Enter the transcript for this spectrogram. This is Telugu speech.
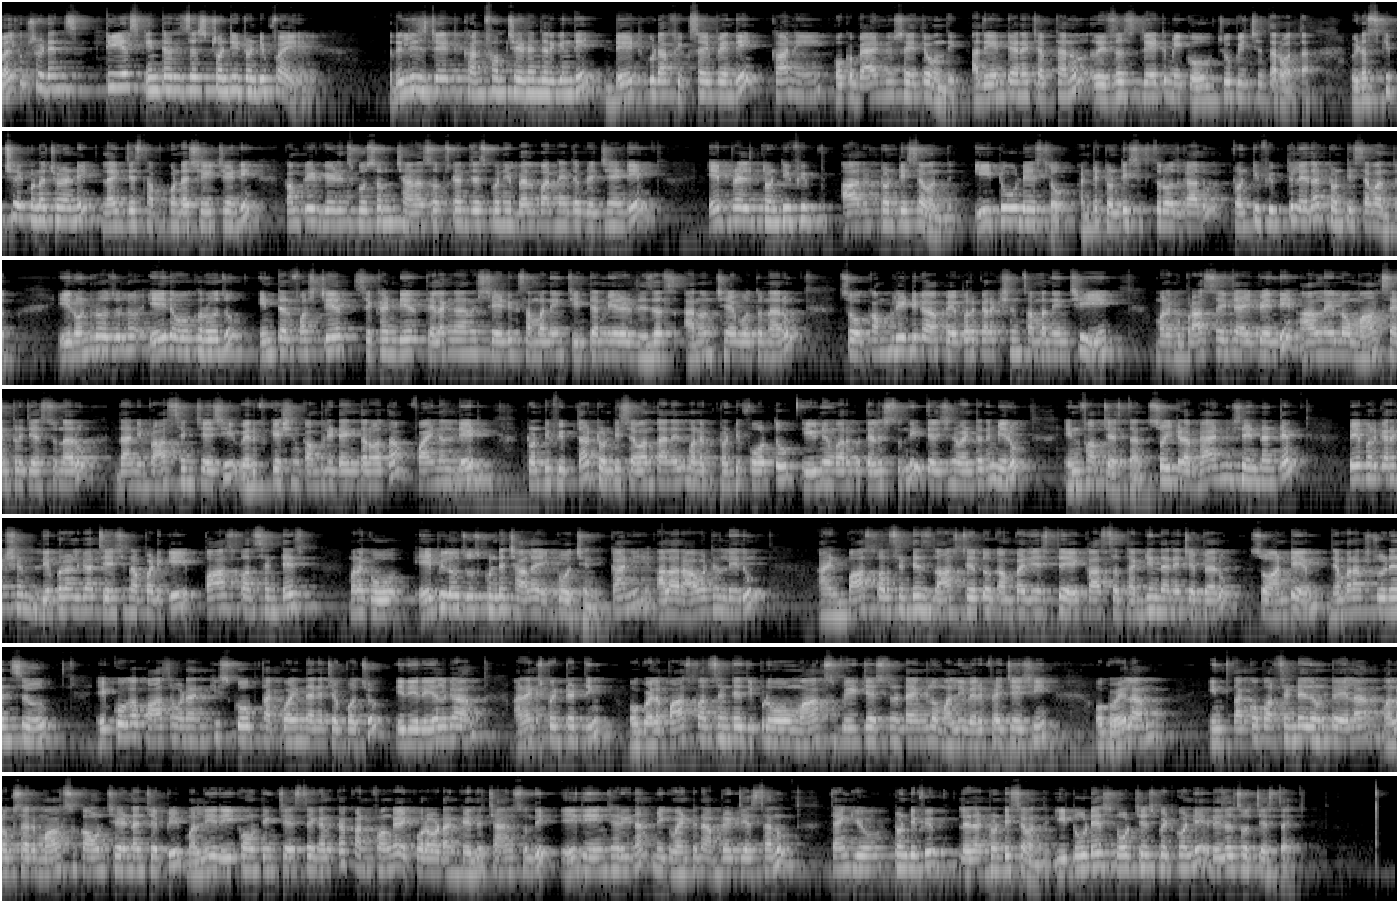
Welcome students TS inter results twenty twenty five release date confirm చేయడం జరిగింది డేట్ కూడా ఫిక్స్ అయిపోయింది కానీ ఒక బ్యాడ్ న్యూస్ అయితే ఉంది. అదేంటి అనేది చెప్తాను రిజల్ట్స్ డేట్ మీకు చూపించిన తర్వాత. వీడియో స్కిప్ చేయకుండా చూడండి లైక్ చేసి తప్పకుండా షేర్ చేయండి. కంప్లీట్ గైడెన్స్ కోసం ఛానల్ సబ్స్క్రైబ్ చేసుకొని బెల్ బటన్ అయితే ప్రెస్ చేయండి. April twenty fifth or twenty seventh ఈ టూ డేస్లో అంటే ట్వంటీ సిక్స్త్ రోజు కాదు ట్వంటీ ఫిఫ్త్ లేదా ట్వంటీ సెవెంత్ ఈ రెండు రోజుల్లో ఏదో ఒక రోజు inter first year second year Telangana స్టేట్కి సంబంధించి ఇంటర్మీడియట్ రిజల్ట్స్ అనౌన్స్ చేయబోతున్నారు. సో కంప్లీట్గా పేపర్ కరెక్షన్ సంబంధించి మనకు ప్రాసెస్ అయితే అయిపోయింది. ఆన్లైన్లో మార్క్స్ ఎంట్రీ చేస్తున్నారు. దాన్ని ప్రాసెసింగ్ చేసి వెరిఫికేషన్ కంప్లీట్ అయిన తర్వాత final date twenty fifth twenty seventh అనేది మనకు ట్వంటీ ఫోర్త్ ఈవినింగ్ వరకు తెలుస్తుంది. తెలిసిన వెంటనే మీరు ఇన్ఫామ్ చేస్తాను సో ఇక్కడ బ్యాడ్ న్యూస్ ఏంటంటే పేపర్ కరెక్షన్ లిబరల్గా చేసినప్పటికీ పాస్ పర్సంటేజ్ మనకు ఏపీలో చూసుకుంటే చాలా ఎక్కువ వచ్చింది. కానీ అలా రావటం లేదు. అండ్ పాస్ పర్సంటేజ్ లాస్ట్ ఇయర్తో కంపేర్ చేస్తే కాస్త తగ్గిందనే చెప్పారు. సో అంటే నెంబర్ ఆఫ్ స్టూడెంట్స్ ఎక్కువగా పాస్ అవ్వడానికి స్కోప్ తక్కువైందనే చెప్పొచ్చు. ఇది రియల్గా అన్ఎక్స్పెక్టెడ్ థింగ్. ఒకవేళ పాస్ పర్సంటేజ్ ఇప్పుడు మార్క్స్ బీట్ చేస్తున్న టైంలో మళ్ళీ వెరిఫై చేసి ఒకవేళ ఇంత తక్కువ పర్సంటేజ్ ఉంటే ఎలా? మళ్ళీ ఒకసారి మార్క్స్ కౌంట్ చేయండి అని చెప్పి మళ్ళీ రీకౌంటింగ్ చేస్తే కనుక కన్ఫామ్గా ఎక్కువ రావడానికి అయితే ఛాన్స్ ఉంది. ఏది ఏం జరిగినా మీకు వెంటనే అప్డేట్ చేస్తాను. థ్యాంక్ యూ ట్వంటీ ఫిఫ్త్ లేదా ట్వంటీ సెవెంత్ ఈ టూ డేస్ నోట్ చేసి పెట్టుకోండి. రిజల్ట్స్ వచ్చేస్తాయి.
